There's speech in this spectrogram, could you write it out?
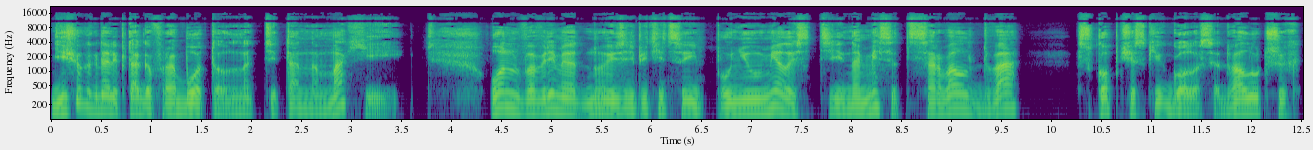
Еще когда Лептагов работал над «Титаном Махией», он во время одной из репетиций по неумелости на месяц сорвал два скопческих голоса, два лучших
